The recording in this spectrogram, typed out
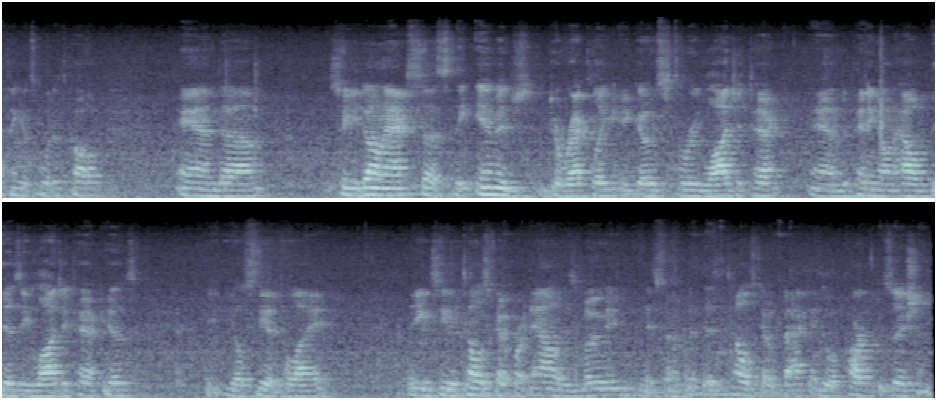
I think it's what it's called. And um, so you don't access the image directly, it goes through Logitech. And depending on how busy Logitech is, you'll see a delay. You can see the telescope right now is moving. It's gonna put this telescope back into a park position,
